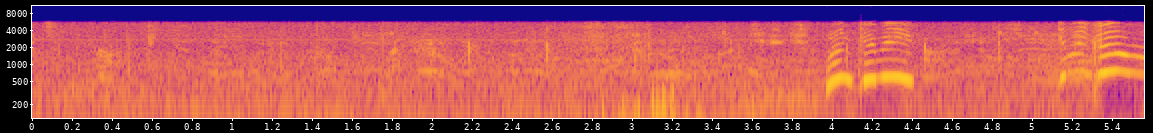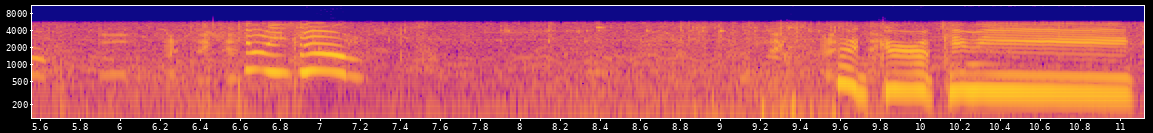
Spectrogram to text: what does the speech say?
it's inherently in them. I don't have to right now. And I don't have to teach them. Come on, Kimmy. encourage it. So, Kimmy, um, I think that, Kimmy, come. I think, I Good think, girl, Kimmy.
